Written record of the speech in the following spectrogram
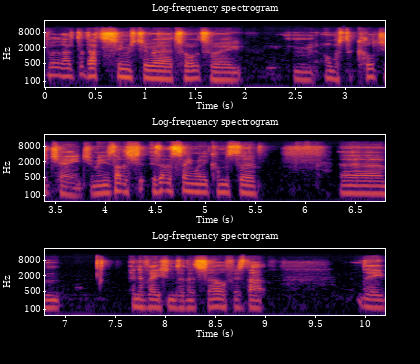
But that, that seems to uh, talk to a almost a culture change. I mean, is that the, is that the same when it comes to um, innovations in itself? Is that the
